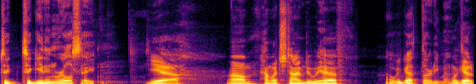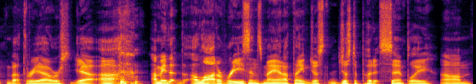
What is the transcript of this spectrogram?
to to get in real estate yeah. Um how much time do we have? Oh, we've got 30 minutes. We got about three hours. Yeah uh, i mean a lot of reasons man. I think just just to put it simply um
